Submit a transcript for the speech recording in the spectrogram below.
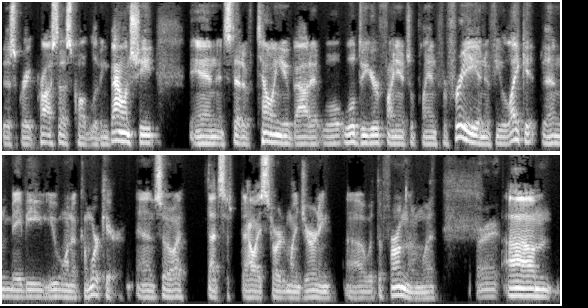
this great process called Living Balance Sheet, and instead of telling you about it, we'll we'll do your financial plan for free, and if you like it, then maybe you want to come work here. And so I, that's how I started my journey uh, with the firm that I'm with. All right. Um,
